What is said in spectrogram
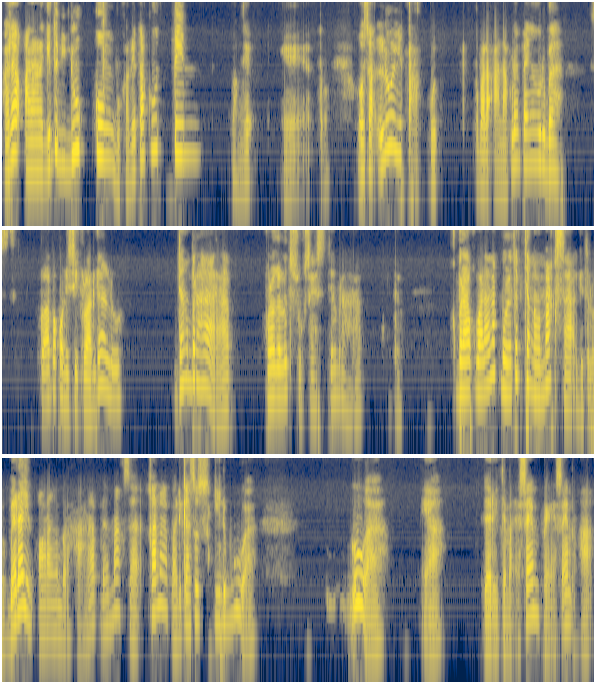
Ada anak-anak gitu didukung bukan ditakutin. Bangke gitu. Gak usah lu yang takut kepada anak lu yang pengen ngubah apa kondisi keluarga lu. Jangan berharap. Keluarga lu tuh sukses jangan berharap berharap kepada anak boleh tapi jangan memaksa gitu loh. Bedain orang yang berharap dan maksa. Karena apa? Di kasus hidup gua gua ya dari zaman SMP SMA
